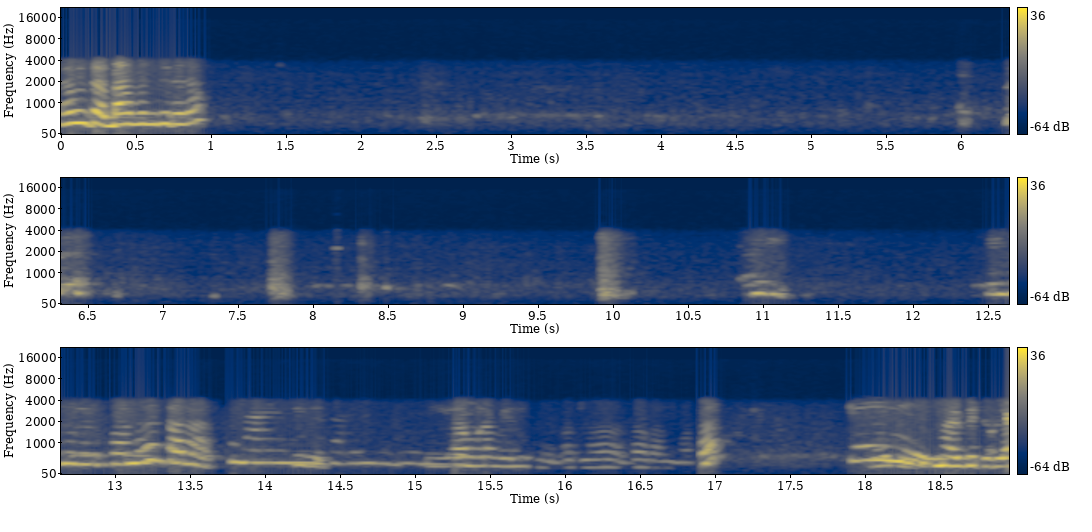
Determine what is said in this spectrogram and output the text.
તમે તો બા મંદિરે જાઓ મારી બેટી લે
